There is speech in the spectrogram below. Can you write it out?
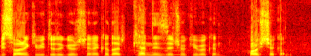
Bir sonraki videoda görüşene kadar kendinize çok iyi bakın. Hoşçakalın.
